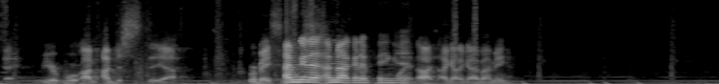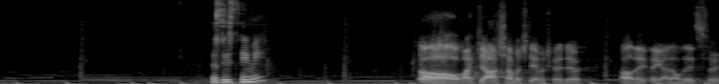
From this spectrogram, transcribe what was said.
Okay, you're. I'm, I'm just. Yeah. We're basically. I'm gonna. I'm not gonna ping playing- it. Oh, I got a guy by me. Does he see me? Oh my gosh, how much damage can I do? Oh, they, they got all these three.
